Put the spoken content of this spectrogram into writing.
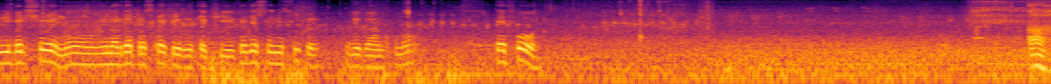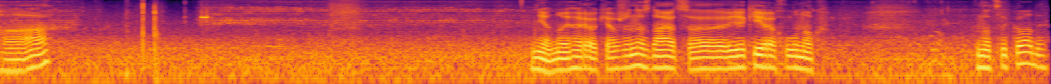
небольшой, но иногда проскакивают вот такие. Конечно, не супер гигант, но кайфово. Ага. Ні, ну Ігорьок, я вже не знаю, це який рахунок. На цикади.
